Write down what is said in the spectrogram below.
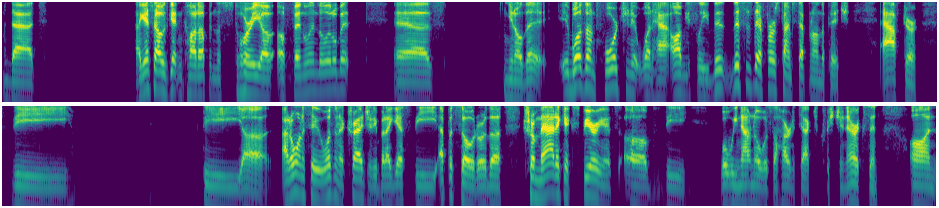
that I guess I was getting caught up in the story of, of Finland a little bit as you know the it was unfortunate what ha- obviously th- this is their first time stepping on the pitch after the the uh I don't want to say it wasn't a tragedy, but I guess the episode or the traumatic experience of the what we now know was the heart attack to Christian Eriksen on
